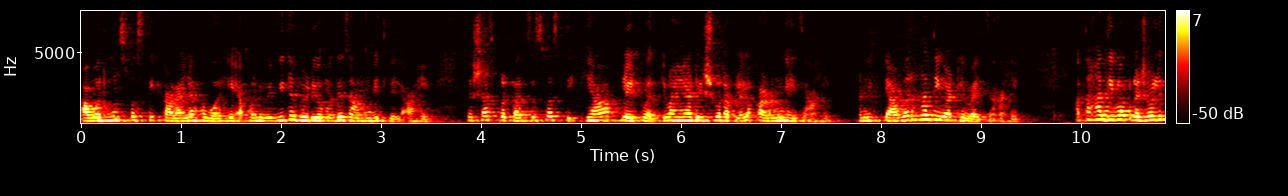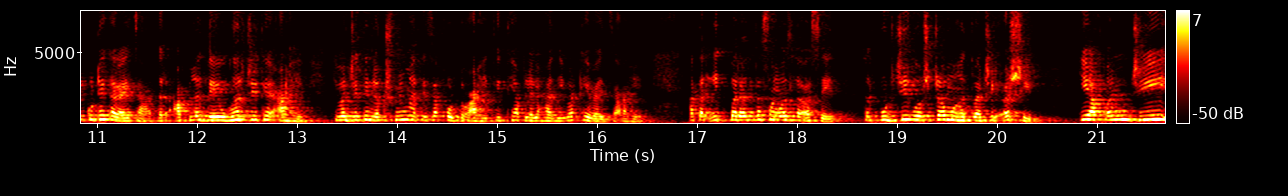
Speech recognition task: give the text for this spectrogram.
आवर्जून स्वस्तिक काढायला हवं हे आपण विविध व्हिडिओमध्ये जाणून घेतलेलं आहे. तशाच प्रकारचं स्वस्तिक ह्या प्लेटवर किंवा ह्या डिशवर आपल्याला काढून घ्यायचं आहे आणि त्यावर हा दिवा ठेवायचा आहे. आता हा दिवा प्रज्वलित कुठे करायचा? तर आपलं देवघर जिथे आहे किंवा जिथे लक्ष्मी मातेचा फोटो आहे तिथे आपल्याला हा दिवा ठेवायचा आहे. आता इथपर्यंत समजलं असेल तर पुढची गोष्ट महत्त्वाची अशी की आपण जी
